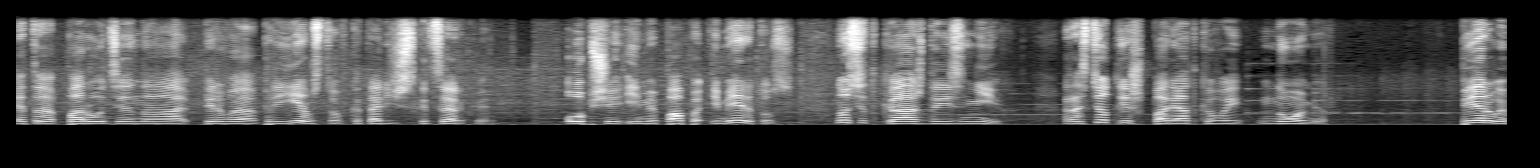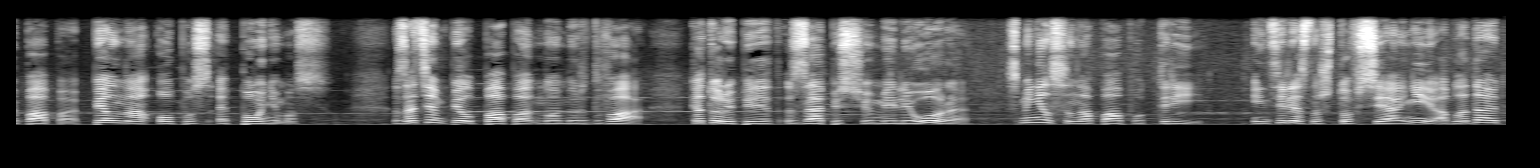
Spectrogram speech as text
Это пародия на первоприемство в католической церкви – Общее имя Папа Эмеритус носит каждый из них, растет лишь порядковый номер. Первый Папа пел на опус Эпонимус, затем пел Папа номер два, который перед записью Мелиора сменился на Папу 3. Интересно, что все они обладают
